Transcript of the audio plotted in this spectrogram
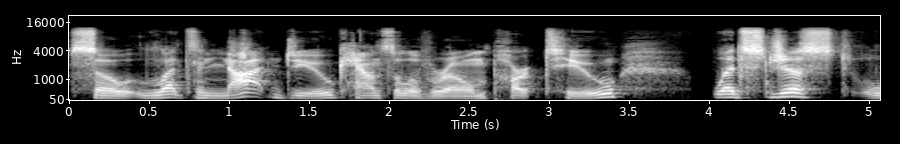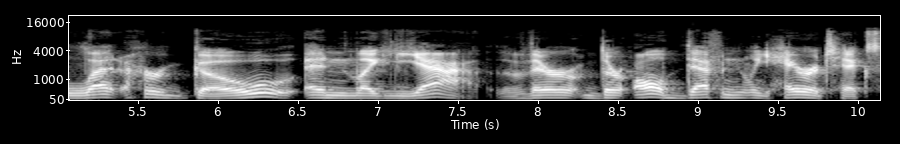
So let's not do Council of Rome Part 2. Let's just let her go and like yeah, they're they're all definitely heretics,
